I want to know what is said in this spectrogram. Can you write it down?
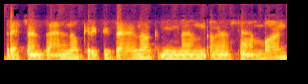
recenzálnak, kritizálnak minden számban,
